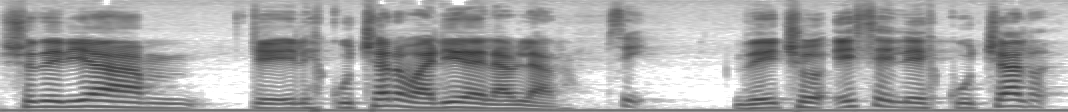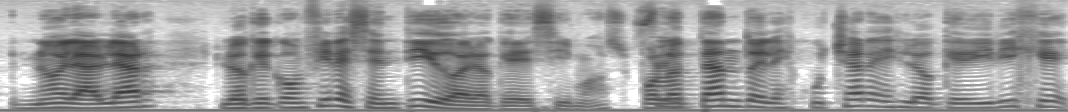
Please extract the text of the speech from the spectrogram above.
Yo diría mm, que el escuchar varía del hablar. Sí, De hecho, es el escuchar, no el hablar, lo que confiere sentido a lo que decimos. Por Sí. lo tanto, el escuchar es lo que dirige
